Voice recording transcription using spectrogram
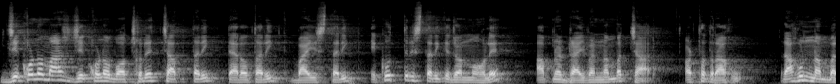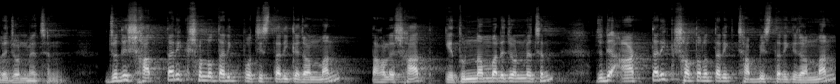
যে কোনো মাস যে কোনো বছরের চার তারিখ, তেরো তারিখ, বাইশ তারিখ, একত্রিশ তারিখে জন্ম হলে আপনার ড্রাইভার নাম্বার চার। অর্থাৎ রাহু। রাহুর নাম্বারে জন্মেছেন। যদি সাত তারিখ, ষোলো তারিখ, পঁচিশ তারিখে জন্মান, তাহলে সাত কেতুর নাম্বারে জন্মেছেন। যদি আট তারিখ, সতেরো তারিখ, ছাব্বিশ তারিখে জন্মান,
